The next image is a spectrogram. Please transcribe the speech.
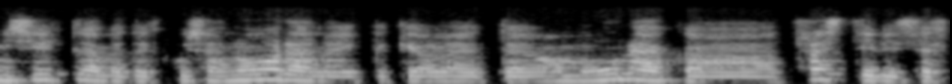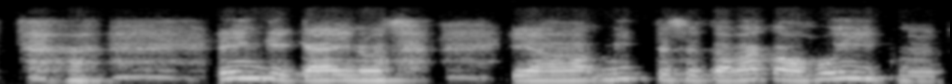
mis ütlevad, et kui sa noorena ikkagi oled oma unega drastiliselt ringi käinud ja mitte seda väga hoidnud,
